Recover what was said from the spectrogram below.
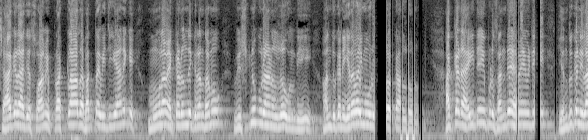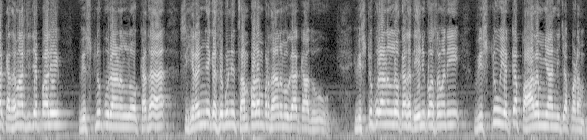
త్యాగరాజస్వామి ప్రహ్లాద భక్త విజయానికి మూలం ఎక్కడుంది గ్రంథము? విష్ణు పురాణంలో ఉంది. అందుకని ఇరవై మూడు శ్లోకాల్లోనూ. అక్కడ అయితే ఇప్పుడు సందేహం ఏమిటి ఎందుకని ఇలా కథ మార్చి చెప్పాలి? విష్ణు పురాణంలో కథ హిరణ్యకశిపుణ్ణి చంపడం ప్రధానముగా కాదు. విష్ణు పురాణంలో కథ దేనికోసమది? విష్ణువు యొక్క పారమ్యాన్ని చెప్పడం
